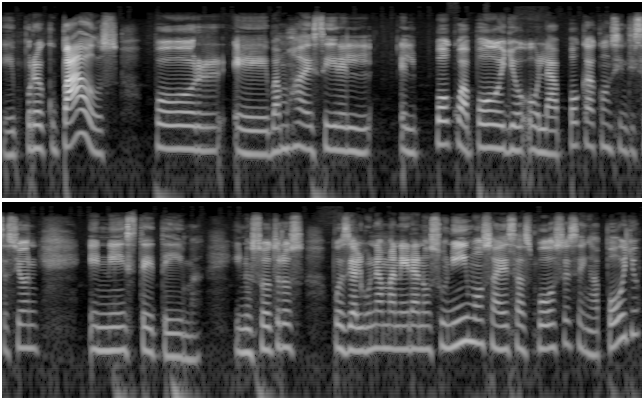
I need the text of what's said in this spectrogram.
eh, preocupados por, eh, vamos a decir, el, el poco apoyo o la poca concientización en este tema. Y nosotros, pues de alguna manera nos unimos a esas voces en apoyo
